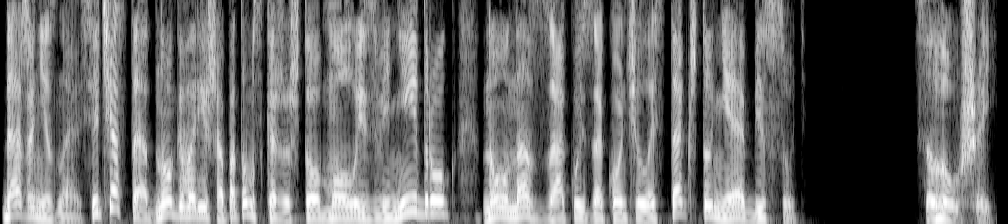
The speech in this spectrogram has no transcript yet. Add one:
Даже не знаю. Сейчас ты одно говоришь, а потом скажешь, что, мол, извини, друг, но у нас закусь закончилась так, что не обессудь. Слушай,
